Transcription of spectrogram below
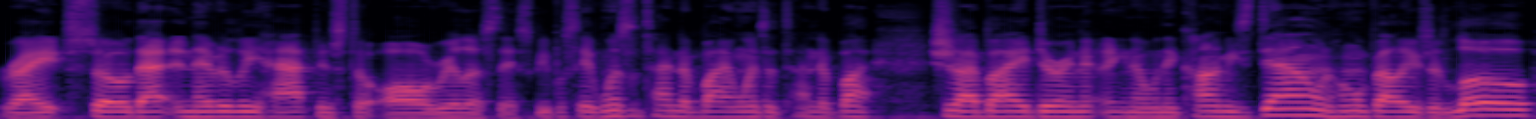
right? So that inevitably happens to all real estate. So people say, "When's the time to buy? When's the time to buy? Should I buy during you know when the economy's down, when home values are low?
